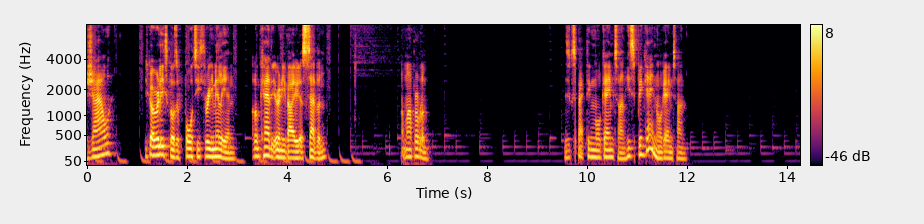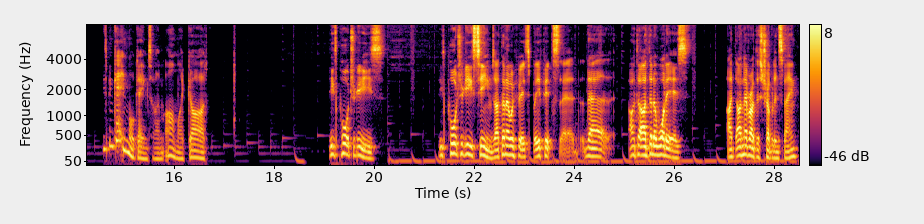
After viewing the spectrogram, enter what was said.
Zhao? You've got a release clause of 43 million. I don't care that you're only valued at 7. Not my problem. He's expecting more game time. He's been getting more game time. He's been getting more game time. Oh my god. These Portuguese, these Portuguese teams. I don't know if it's if it's uh, the. I don't, I don't know what it is. I I never had this trouble in Spain.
